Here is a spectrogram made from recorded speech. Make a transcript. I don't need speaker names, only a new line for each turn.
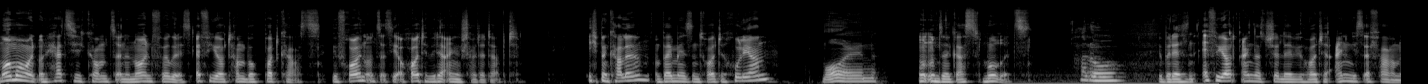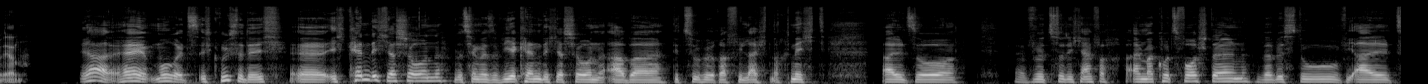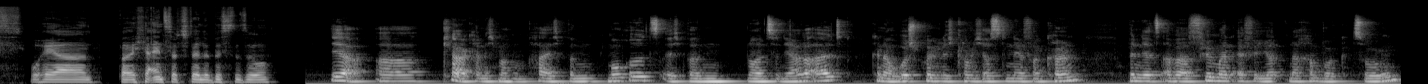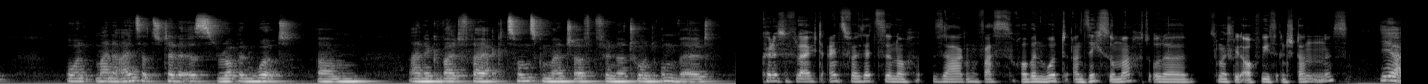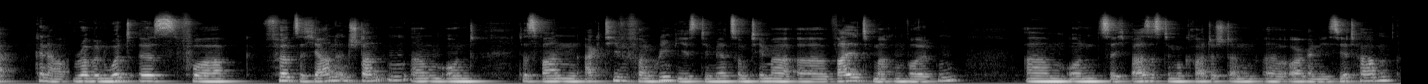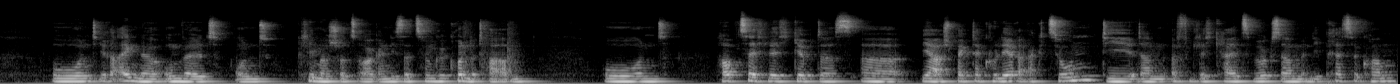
Moin Moin und herzlich willkommen zu einer neuen Folge des FEJ Hamburg Podcasts. Wir freuen uns, dass ihr auch heute wieder eingeschaltet habt. Ich bin Kalle und bei mir sind heute Julian.
Moin.
Und unser Gast Moritz.
Hallo.
Über dessen FEJ-Einsatzstelle wir heute einiges erfahren werden.
Ja, hey Moritz, ich grüße dich. Äh, ich kenne dich ja schon, beziehungsweise wir kennen dich ja schon, aber die Zuhörer vielleicht noch nicht. Also äh, würdest du dich einfach einmal kurz vorstellen? Wer bist du? Wie alt? Woher? Bei welcher Einsatzstelle bist du so?
Ja, äh, klar, kann ich machen. Hi, ich bin Moritz, ich bin 19 Jahre alt. Genau, ursprünglich komme ich aus der Nähe von Köln, bin jetzt aber für mein FEJ nach Hamburg gezogen und meine Einsatzstelle ist Robin Wood, ähm, eine gewaltfreie Aktionsgemeinschaft für Natur und Umwelt.
Könntest du vielleicht ein, zwei Sätze noch sagen, was Robin Wood an sich so macht oder zum Beispiel auch, wie es entstanden ist?
Ja, genau. Robin Wood ist vor 40 Jahren entstanden ähm, und das waren Aktive von Greenpeace, die mehr zum Thema äh, Wald machen wollten ähm, und sich basisdemokratisch dann äh, organisiert haben und ihre eigene Umwelt- und Klimaschutzorganisation gegründet haben. Und hauptsächlich gibt es äh, ja, spektakuläre Aktionen, die dann öffentlichkeitswirksam in die Presse kommen,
